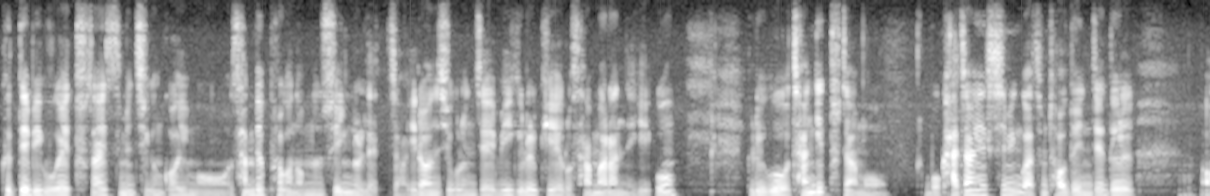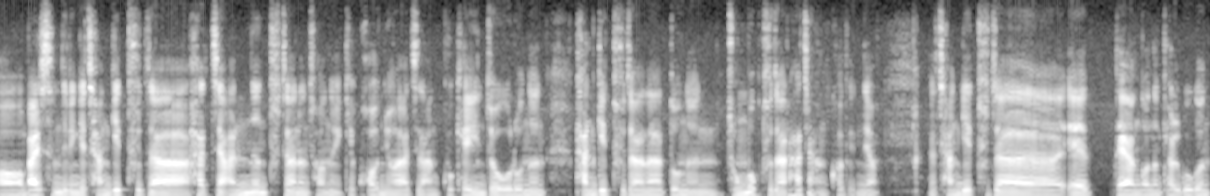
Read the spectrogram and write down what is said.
그때 미국에 투자했으면 지금 거의 뭐 300%가 넘는 수익률 냈죠. 이런 식으로 이제 위기를 기회로 삼아란 얘기고 그리고 장기 투자 뭐, 뭐 가장 핵심인 것 같으면 저도 이제 늘 어, 말씀드린 게 장기 투자하지 않는 투자는 저는 이렇게 권유하지 않고 개인적으로는 단기 투자나 또는 종목 투자를 하지 않거든요. 장기 투자에 대한 거는 결국은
